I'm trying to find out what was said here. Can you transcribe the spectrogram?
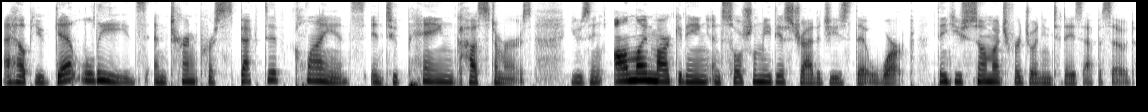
I help you get leads and turn prospective clients into paying customers using online marketing and social media strategies that work. Thank you so much for joining today's episode.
